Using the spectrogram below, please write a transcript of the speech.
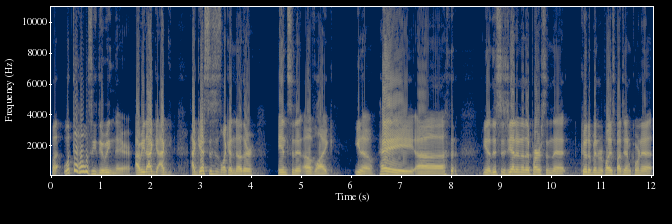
what what the hell was he doing there? I mean, I, I, I guess this is like another incident of like, you know, hey, uh, you know, this is yet another person that could have been replaced by Jim Cornette.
